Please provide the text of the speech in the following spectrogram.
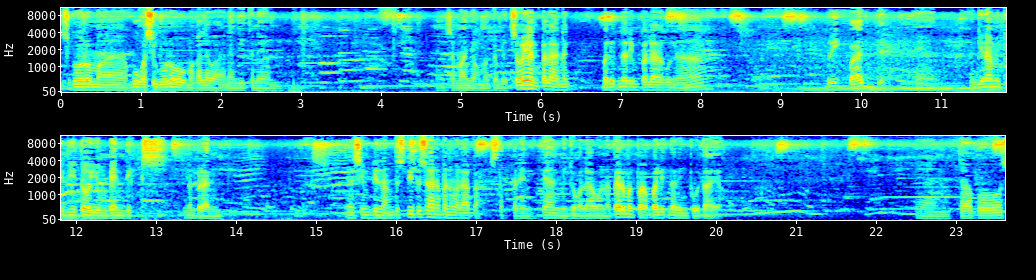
Siguro mga bukas siguro o makalawa nandito na yun. Ayan, samahan niyo ako magkabit. So ayan pala, nagbalik na rin pala ako ng brake pad. Ayan. Ang ginamit ko dito yung Bendix na brand. Yan, simple lang. Tapos dito sa harapan wala pa. Stock pa rin. Yan, medyo kalawang na. Pero magpapalit na rin po tayo. Tapos,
